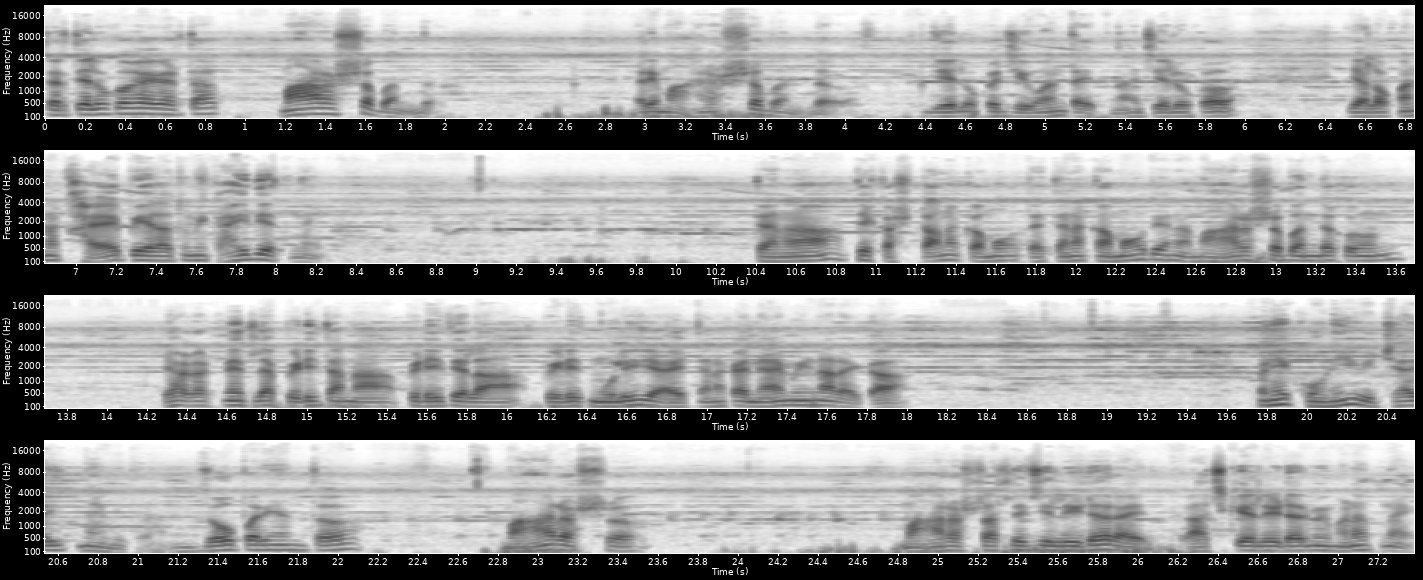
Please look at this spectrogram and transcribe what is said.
तर ते लोक काय करतात? महाराष्ट्र बंद. अरे महाराष्ट्र बंद. जे लोक जिवंत आहेत ना जे लोक ज्या लोकांना खाया प्यायला तुम्ही काही देत नाही त्यांना ते कष्टानं कमवत आहेत. त्यांना कमवू दे ना. महाराष्ट्र बंद करून ह्या घटनेतल्या पीडितांना पीडितेला पीडित मुली ज्या आहेत त्यांना काय न्याय मिळणार आहे का? पण हे कोणीही विचारित नाही मित्रांनो. जोपर्यंत महाराष्ट्र महाराष्ट्रातले जे लीडर आहेत राजकीय लीडर मी म्हणत नाही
